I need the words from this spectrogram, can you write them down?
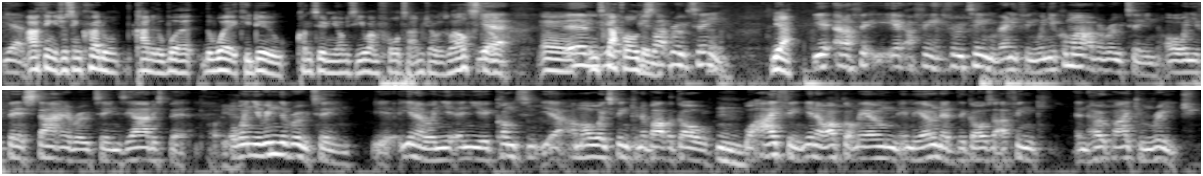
Yeah. I think it's just incredible, kind of the work the work you do, considering you obviously you have full time job as well. Still, Yeah. Uh, Um, in scaffolding. it's like routine. yeah, Yeah, and I think yeah, I think it's routine with anything. When you come out of a routine, or when you're first starting a routine, is the hardest bit. yeah. But when you're in the routine, you, you know, and you and you constant, yeah, I'm always thinking about the goal. Mm. What I think, you know, I've got my own in my own head the goals that I think and hope I can reach.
